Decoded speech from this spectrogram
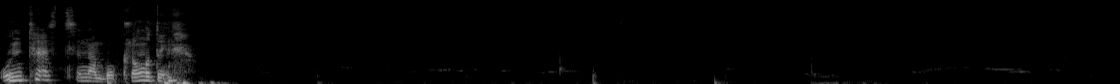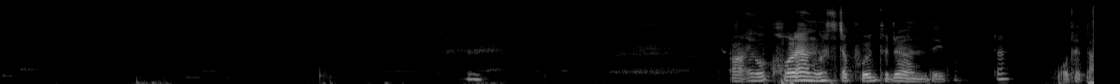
온 테스트나 뭐 그런 것도 있네요. 아 이거 거래하는 거 진짜 보여드려야 하는데 이거 짠. 오 됐다.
